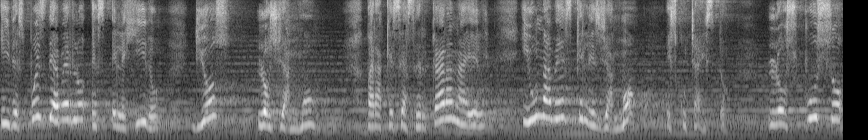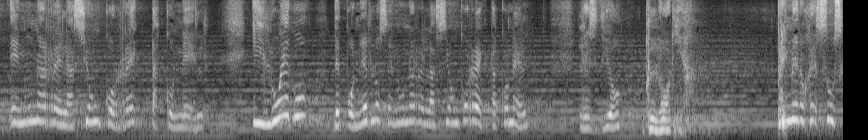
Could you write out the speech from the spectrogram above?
Y después de haberlo elegido, Dios los llamó para que se acercaran a él. Y una vez que les llamó, escucha esto, los puso en una relación correcta con él. Y luego de ponerlos en una relación correcta con él, les dio gloria. Primero Jesús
